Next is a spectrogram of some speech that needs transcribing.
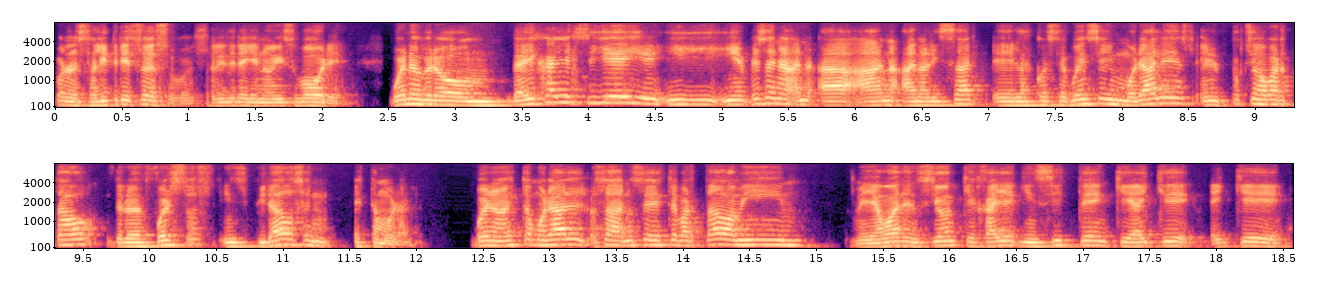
Bueno, el Salitre hizo eso, el Salitre que nos hizo pobre. Bueno, pero um, de ahí Hayek sigue y, y, empieza a, analizar eh, las consecuencias inmorales en el próximo apartado de los esfuerzos inspirados en esta moral. Bueno, esta moral, o sea, no sé, este apartado a mí me llamó la atención que Hayek insiste en que hay que, hay que,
